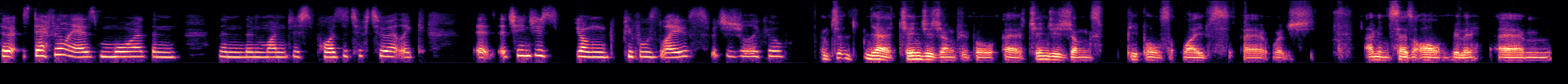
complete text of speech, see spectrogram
there definitely is more than than than one just positive to it. Like it, it changes young people's lives which is really cool. Yeah changes young people uh, changes young people's lives uh, which i mean says it all really. Um,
